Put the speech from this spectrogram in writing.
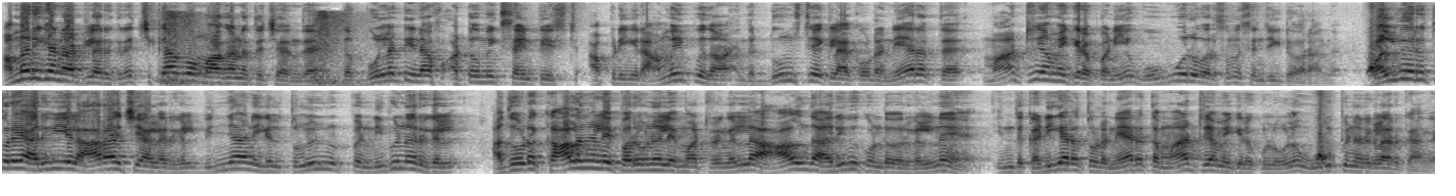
அமெரிக்க நாட்டில் இருக்கிற சிகாகோ மாகாணத்தை சேர்ந்த the bulletin of atomic scientist அப்படிங்கிற அமைப்பு தான் இந்த டூம்ஸ்டே கிளாக்கோட நேரத்தை மாற்றி அமைக்கிற பணியை ஒவ்வொரு வருஷமும் செஞ்சுக்கிட்டு வராங்க. பல்வேறு துறை அறிவியல் ஆராய்ச்சியாளர்கள் விஞ்ஞானிகள் தொழில்நுட்ப நிபுணர்கள் அதோட காலநிலை பருவநிலை மாற்றங்களில் ஆழ்ந்த அறிவு கொண்டவர்கள்னு இந்த கடிகாரத்தோட நேரத்தை மாற்றி அமைக்கிற குழுவில் உறுப்பினர்களாக இருக்காங்க.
